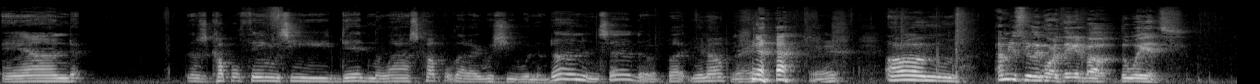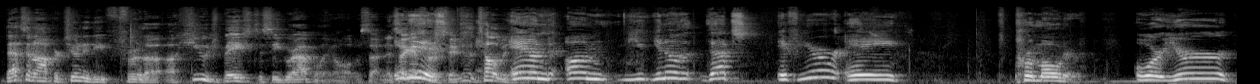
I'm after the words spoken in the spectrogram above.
and there's a couple things he did in the last couple that I wish he wouldn't have done and said. uh, But you know, Right? um, I'm just really more thinking about the way it's. That's an opportunity for the, a huge base to see grappling all of a sudden. It's It like is. It's just a television. And um, you, you know that's if you're a promoter or your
